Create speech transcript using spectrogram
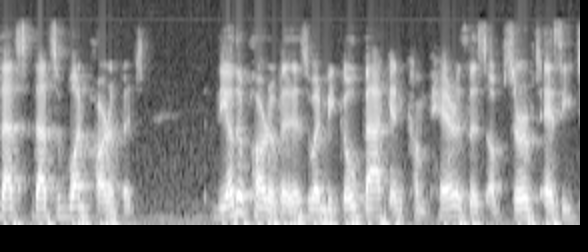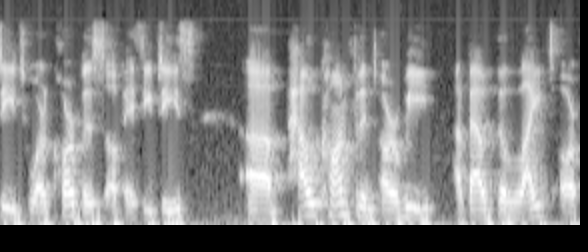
that's that's one part of it. The other part of it is when we go back and compare this observed SED to our corpus of SEDs, uh, how confident are we about the light or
